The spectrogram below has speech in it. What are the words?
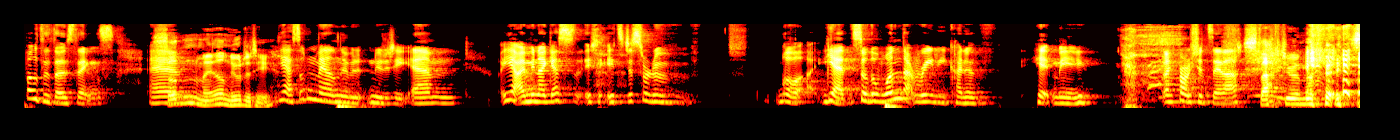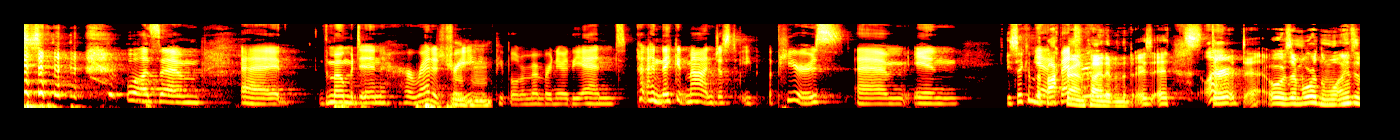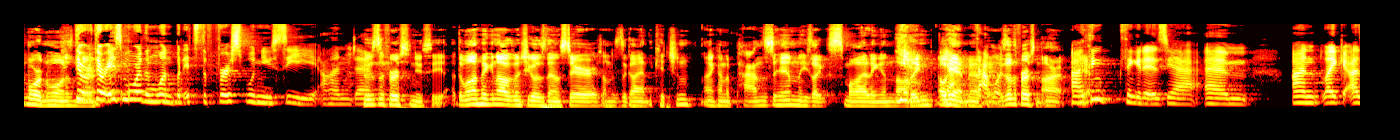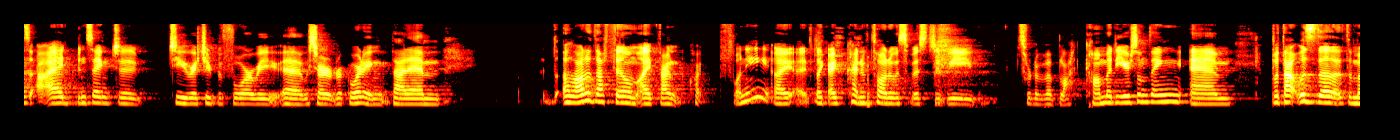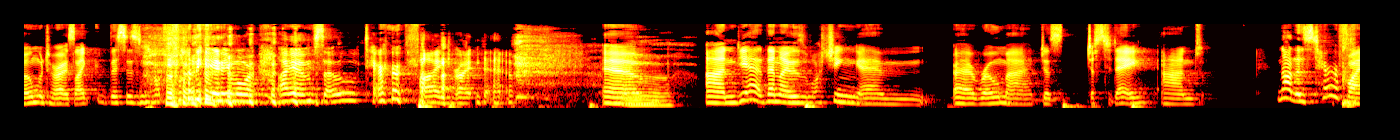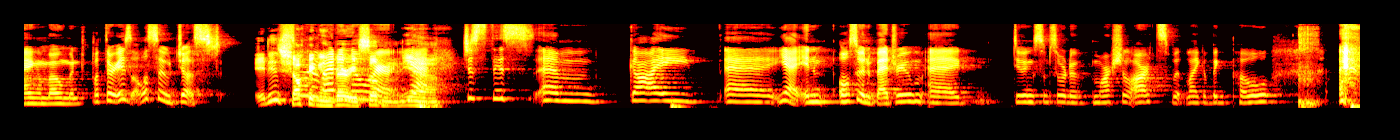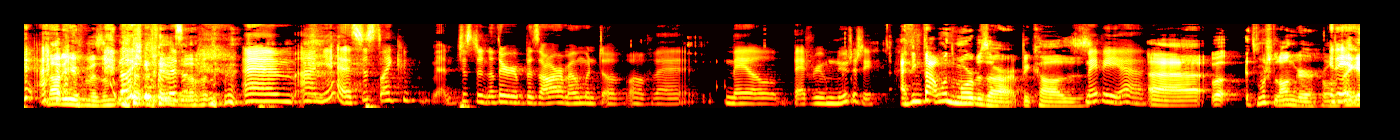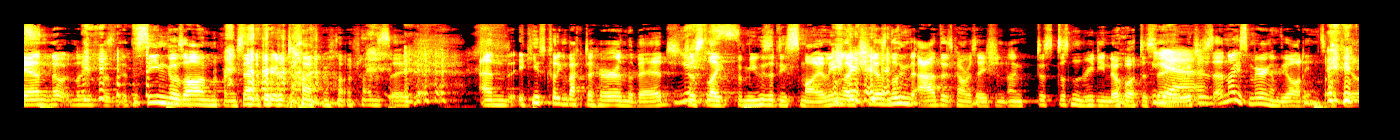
Both of those things. Um, Sudden male nudity. Yeah, sudden male nud- nudity. Um, yeah, I mean, I guess it, it's just sort of, well, yeah. So the one that really kind of hit me, I probably should say that, Slapped you in the face. was um, uh, the moment in Hereditary. Mm-hmm. People remember near the end, a naked man just appears um, in He's like in the Yeah, background, kind of. In the, is it's Well- there, or is there more than one? Is it more than one, isn't There, there? there is more than one, but it's the first one you see. And um, Who's the first one you see? The one I'm thinking of is when she goes downstairs and there's the guy in the kitchen and kind of pans to him. And he's like smiling and Yeah, nodding. oh yeah, yeah, yeah, that okay. one. is that the first one? All right. I yeah. think think it is, yeah. Um, and like as I'd been saying to to you, Richard, before we uh, we started recording, that um, a lot of that film I found quite funny. I, I like I kind of thought it was supposed to be sort of a black comedy or something. Um, but that was the the moment where I was like, this is not funny anymore. I am so terrified right now. Um, Uh, and yeah, then I was watching um, uh, Roma just just today, and not as terrifying a moment, but there is also just it is sort shocking of and very sudden. Yeah. just this um, guy, uh, yeah, in also in a bedroom, uh, doing some sort of martial arts with like a big pole. Not a euphemism. Not a euphemism. Um, and yeah, it's just like just another bizarre moment of of uh, male bedroom nudity. I think that one's more bizarre because Maybe yeah. Uh, well, it's much longer. It is. Again, no, no euphemism. the scene goes on for an extended period of time. I'm trying to say, and it keeps cutting back to her in the bed, Yes. just like bemusedly smiling, like she has nothing to add to this conversation and just doesn't really know what to say, Yeah. which is a nice mirroring of the audience. I feel.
